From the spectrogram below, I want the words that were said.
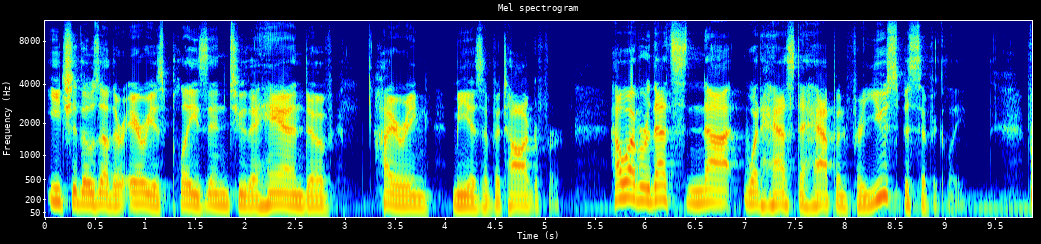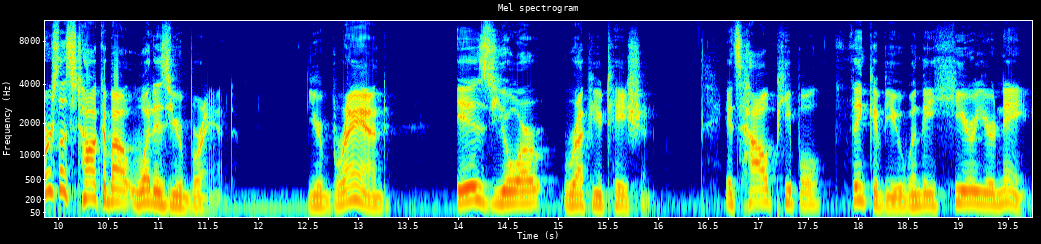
each of those other areas plays into the hand of hiring me as a photographer. However, that's not what has to happen for you specifically. First, let's talk about what is your brand. Your brand is your reputation. It's how people think of you when they hear your name.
